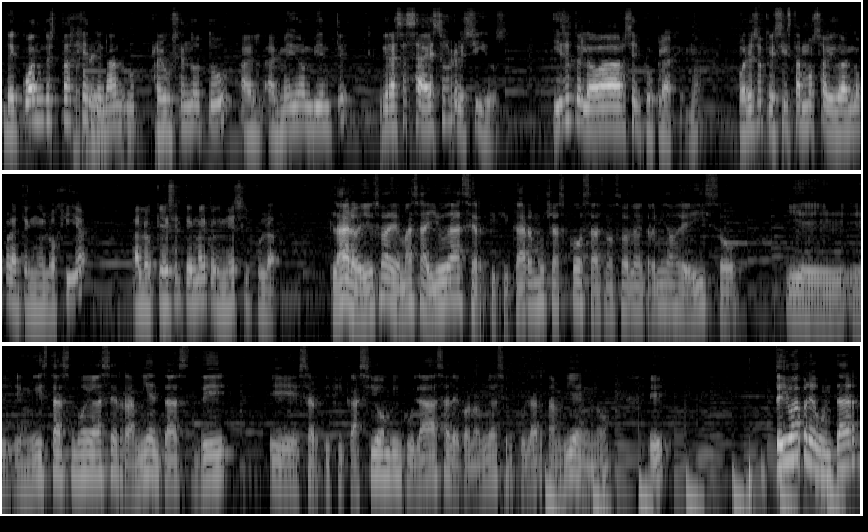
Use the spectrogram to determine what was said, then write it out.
de cuándo estás generando, reduciendo tú al, al, medio ambiente gracias a esos residuos. Y eso te lo va a dar circuclaje, ¿no? Por eso que sí estamos ayudando con la tecnología a lo que es el tema de economía circular. Claro, y eso además ayuda a certificar muchas cosas, no solo en términos de ISO, y eh, en estas nuevas herramientas de eh, certificación vinculadas a la economía circular también, ¿no? Eh, te iba a preguntar,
